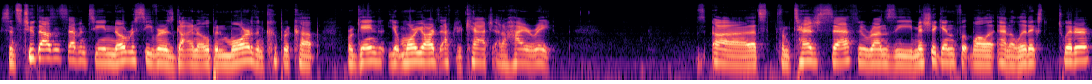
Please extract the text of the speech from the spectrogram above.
Since 2017, no receiver has gotten open more than Cooper Kupp or gained more yards after catch at a higher rate. Uh, that's from Tej Seth, who runs the Michigan Football Analytics Twitter.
